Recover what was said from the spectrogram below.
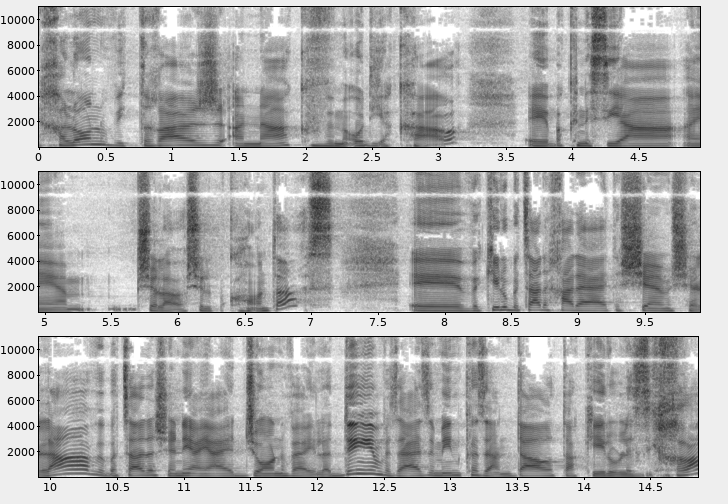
חלון ויטראז' ענק ומאוד יקר בכנסייה של, של פוקהונטס. וכאילו בצד אחד היה את השם שלה, ובצד השני היה את ג'ון והילדים, וזה היה איזה מין כזה אנדרטה כאילו לזכרה.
